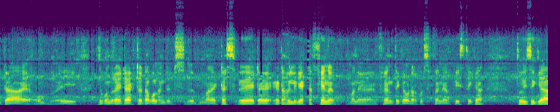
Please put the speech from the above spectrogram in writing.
এটা, এই যে বন্ধুরা, এটা একটা ডাবল হ্যান্ডেড মানে একটা, এটা এটা হইলে গিয়ে একটা ফ্যানের মানে ফ্যান থেকে অর্ডার করছি ফ্যানের পেজ থেকে। তো হয়েছে গিয়া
